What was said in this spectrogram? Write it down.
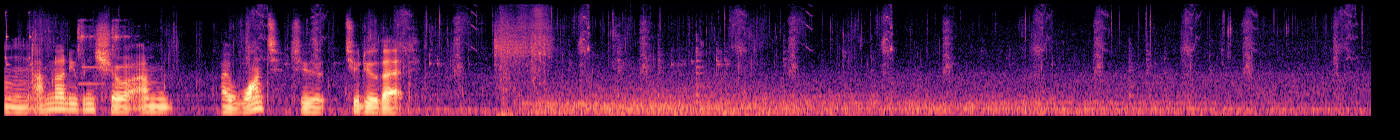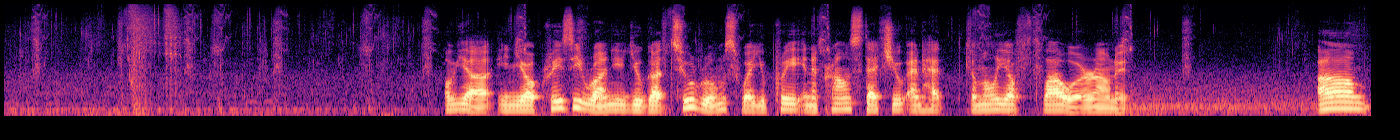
Hmm, I'm not even sure I'm I want to to do that. Oh yeah, in your crazy run, you, you got two rooms where you pray in a crown statue and had camellia flower around it. Um,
